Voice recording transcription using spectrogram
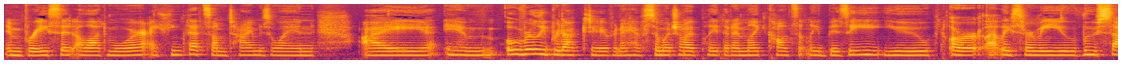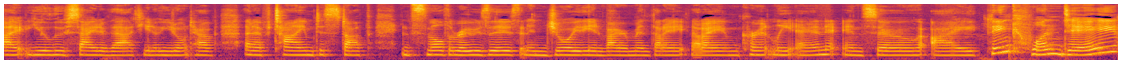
embrace it a lot more. I think that sometimes when I am overly productive and I have so much on my plate that I'm like constantly busy, you or at least for me, you lose sight you lose sight of that. You know, you don't have enough time to stop and smell the roses and enjoy the environment that I that I am currently in. And so I think one day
